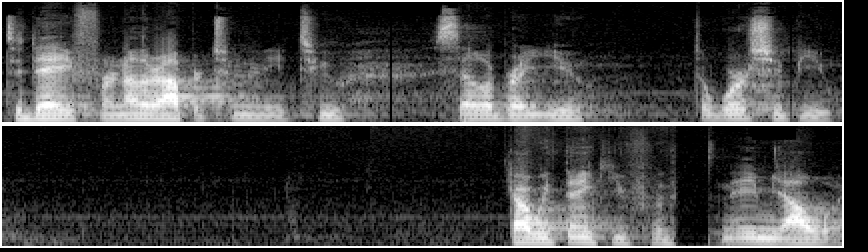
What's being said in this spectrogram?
today, for another opportunity to celebrate you, to worship you. God, we thank you for this name, Yahweh,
